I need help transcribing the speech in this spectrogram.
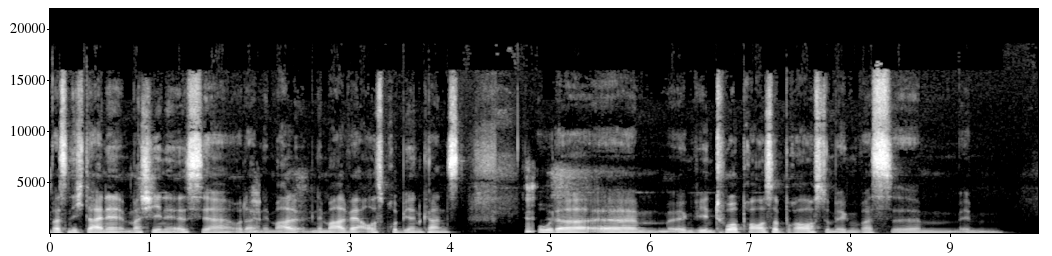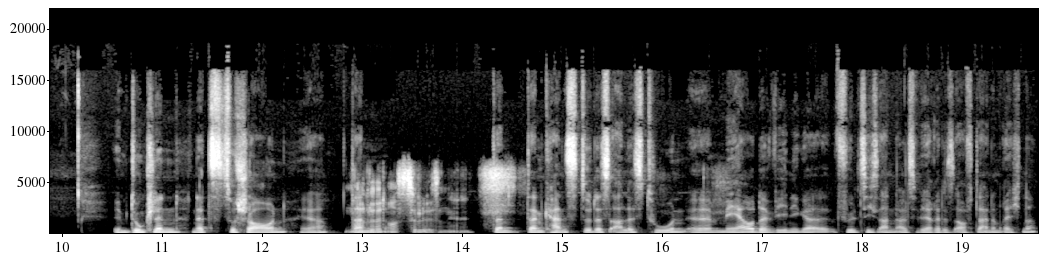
was nicht deine Maschine ist, ja, oder ja. Eine, Mal eine Malware ausprobieren kannst, oder ähm, irgendwie einen Tor-Browser brauchst, um irgendwas ähm, im, im dunklen Netz zu schauen, ja, dann, auszulösen, ja. Dann, dann kannst du das alles tun. Äh, mehr oder weniger fühlt sich an, als wäre das auf deinem Rechner,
